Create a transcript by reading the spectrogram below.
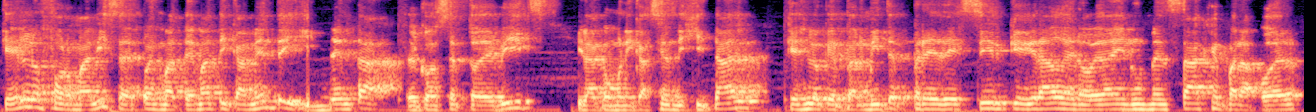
que él lo formaliza después matemáticamente e inventa el concepto de bits y la comunicación digital, que es lo que permite predecir qué grado de novedad hay en un mensaje para poder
